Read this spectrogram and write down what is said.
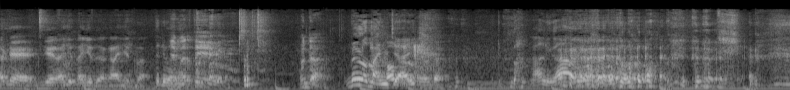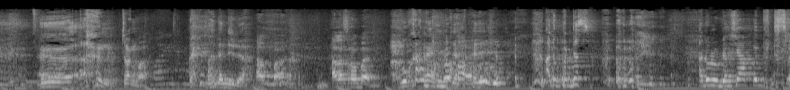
Oke, jangan lanjut lanjut Bang, lanjut, Bang. tadi ya mana berarti udah. Belum oh anjay. belum, ya udah. Bah kali kau Cerang Apa? Badan tidak apa? Alas roban. Bukan anjay. Aduh pedes. Aduh ludah siapa pedes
